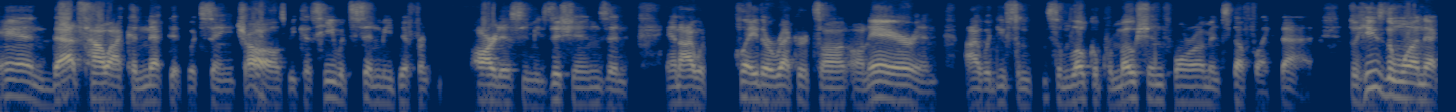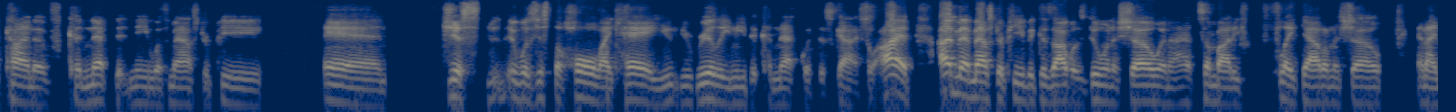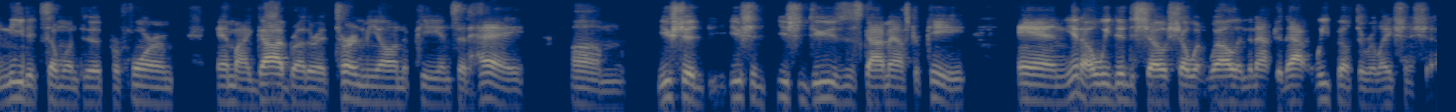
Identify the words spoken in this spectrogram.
And that's how I connected with St. Charles because he would send me different artists and musicians and and I would play their records on on air and I would do some some local promotion for them and stuff like that. So he's the one that kind of connected me with Master P and just it was just the whole like hey you you really need to connect with this guy so i had i met master p because i was doing a show and i had somebody flake out on the show and i needed someone to perform and my god brother had turned me on to p and said hey um you should you should you should use this guy Master P. And you know, we did the show, show went well, and then after that, we built a relationship.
